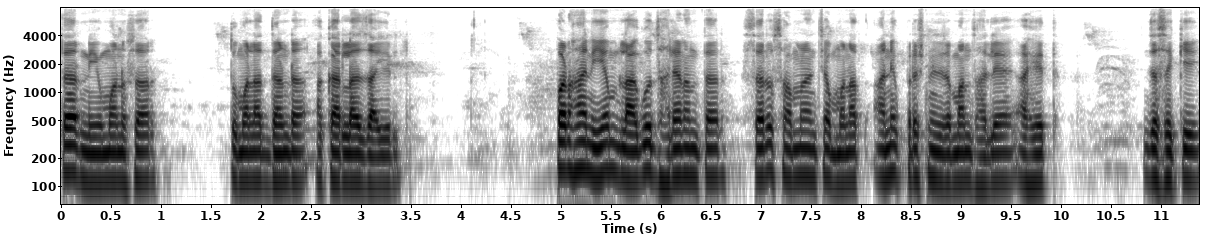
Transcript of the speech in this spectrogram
तर नियमानुसार तुम्हाला दंड आकारला जाईल. पण हा नियम लागू झाल्यानंतर सर्वसामान्यांच्या मनात अनेक प्रश्न निर्माण झाले आहेत. जसे की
